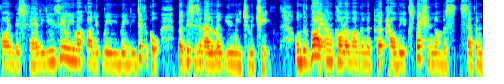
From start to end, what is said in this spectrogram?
find this fairly easy or you might find it really, really difficult. But this is an element you need to achieve. On the right hand column, I'm going to put how the expression number seven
